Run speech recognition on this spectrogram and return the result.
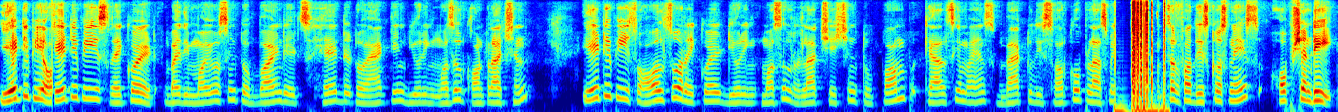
ATP, ATP is required by the myosin to bind its head to actin during muscle contraction. ATP is also required during muscle relaxation to pump calcium ions back to the sarcoplasmic. Answer for this question is option D.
